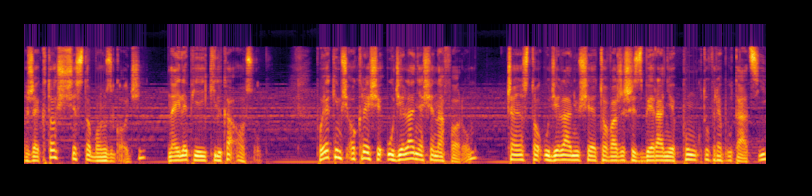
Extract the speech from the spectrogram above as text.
że ktoś się z tobą zgodzi, najlepiej kilka osób. Po jakimś okresie udzielania się na forum, często udzielaniu się towarzyszy zbieranie punktów reputacji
